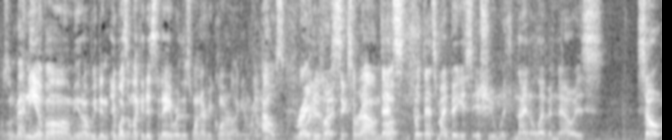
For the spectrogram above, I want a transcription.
wasn't many of them you know we didn't it wasn't like it is today where there's one every corner like in my house Right, where there's like six around That's but that's my biggest issue with 9/11 now is so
